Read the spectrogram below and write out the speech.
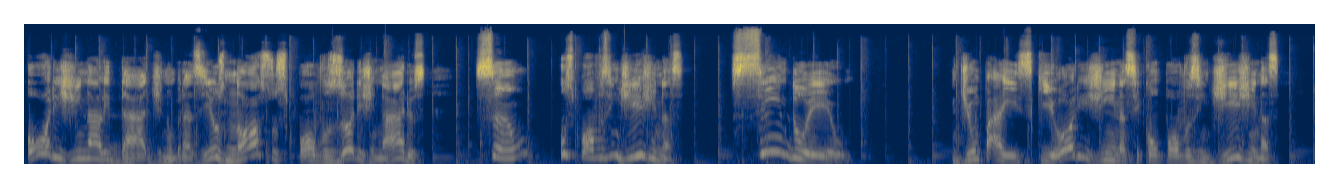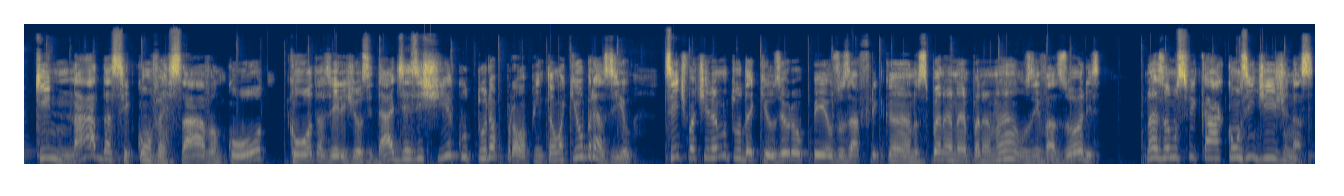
originalidade no Brasil, os nossos povos originários são os povos indígenas. Sendo eu de um país que origina-se com povos indígenas, que nada se conversavam com, com outras religiosidades, existia cultura própria. Então, aqui o Brasil se a gente for tirando tudo aqui, os europeus, os africanos, paranã, os invasores, nós vamos ficar com os indígenas,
